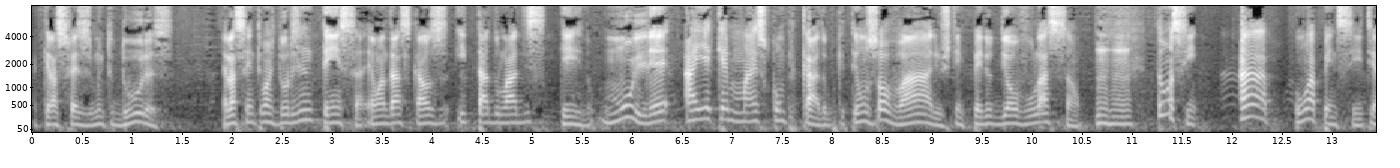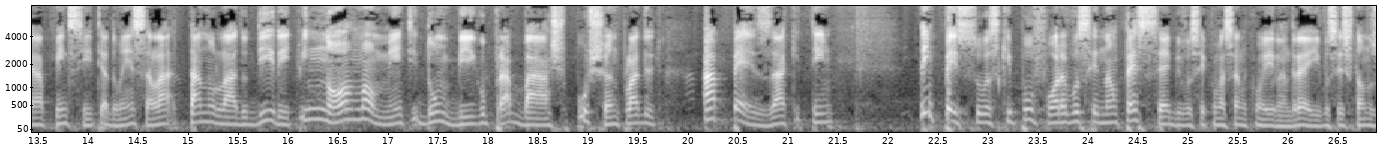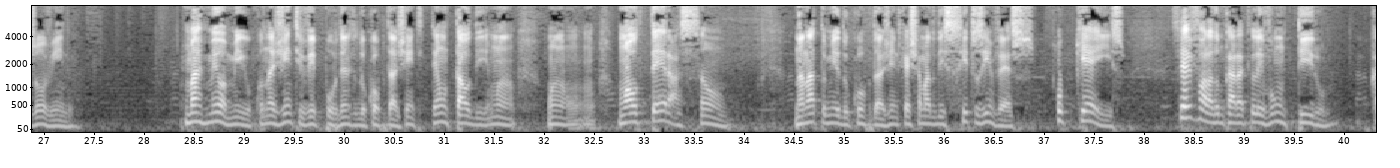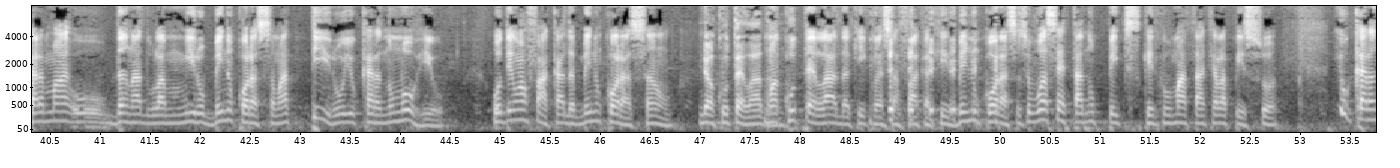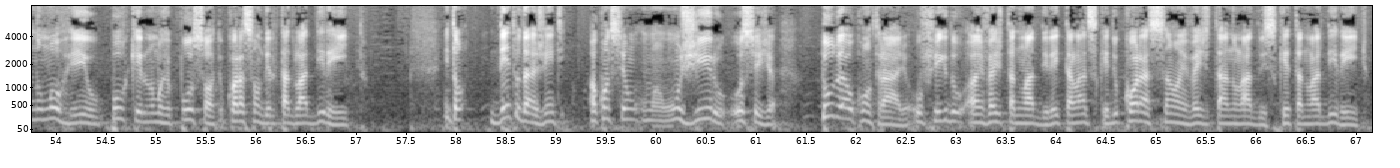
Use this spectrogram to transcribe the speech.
aquelas fezes muito duras, ela sente umas dores intensas. É uma das causas e está do lado esquerdo. Mulher, aí é que é mais complicado, porque tem uns ovários, tem período de ovulação. Então, assim, a, o apendicite, a apendicite, a doença lá, está no lado direito e normalmente do umbigo para baixo, puxando para o lado direito. Apesar que tem tem pessoas que por fora você não percebe, você conversando com ele, André, e vocês que estão nos ouvindo. Mas, meu amigo, quando a gente vê por dentro do corpo da gente, tem um tal de uma, uma, uma alteração na anatomia do corpo da gente que é chamada de sítios inversos. O que é isso? Você vai falar de um cara que levou um tiro, o cara, o danado lá mirou bem no coração, atirou e o cara não morreu. Ou deu uma facada bem no coração, Deu uma cutelada. uma cutelada aqui com essa faca aqui, bem no coração. Se eu vou acertar no peito esquerdo, que eu vou matar aquela pessoa. E o cara não morreu. Por que ele não morreu? Por sorte, o coração dele está do lado direito. Então, dentro da gente, aconteceu um, um- um giro, ou seja, tudo é o contrário. O fígado, ao invés de estar no lado direito, está no lado esquerdo. O coração, ao invés de estar no lado esquerdo, está no lado direito.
